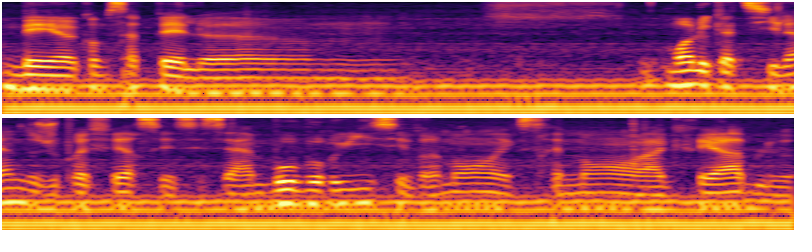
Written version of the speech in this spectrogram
mais euh, comme ça s'appelle. euh, moi, le 4 cylindres, je préfère. C'est un beau bruit, c'est vraiment extrêmement agréable.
